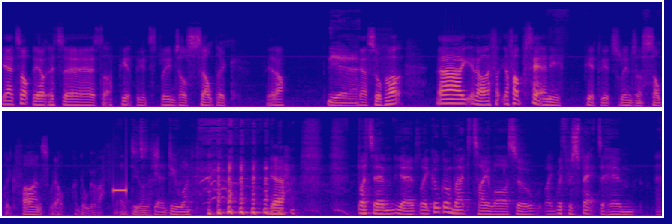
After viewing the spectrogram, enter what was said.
Yeah, it's up there. It's uh, sort of Patriots, Rangers, Celtic, you know. yeah. Yeah, so that, uh, you know, if, if I upset any Patriots, Rangers, Celtic fans, well, I don't give a f- Just- yeah, do one. Yeah. But um, yeah, like go- going back to Ty Law. So like with respect to him, uh,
